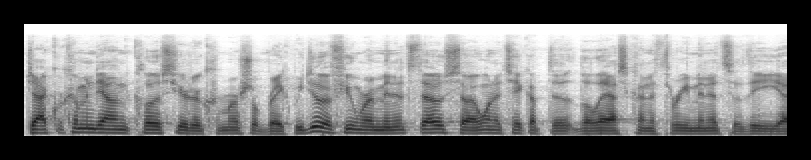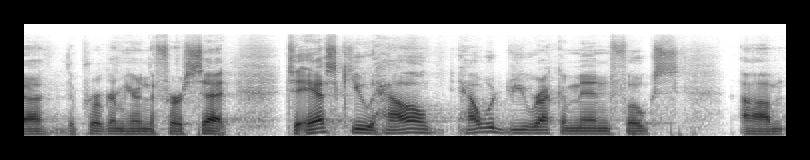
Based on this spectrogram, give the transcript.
Jack, we're coming down close here to a commercial break. We do have a few more minutes, though, so I want to take up the, the last kind of three minutes of the, uh, the program here in the first set to ask you how, how would you recommend folks um,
